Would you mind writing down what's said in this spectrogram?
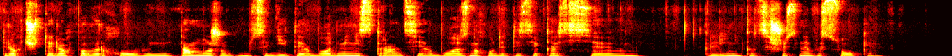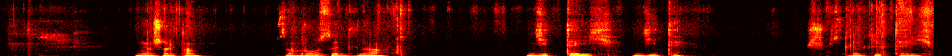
трьох-чотирьохповерховий. Там можуть сидіти або адміністрація, або знаходитись якась е, клініка. Це щось невисоке. На жаль, там загрози для дітей. Діти для дітей.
